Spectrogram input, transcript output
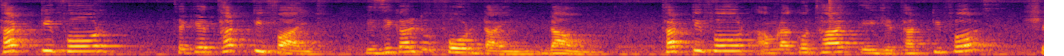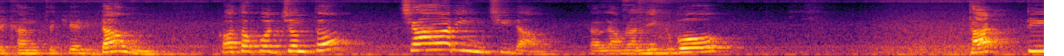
থার্টি ফোর থেকে thirty five is equal to four down down thirty four আমরা কোথায়? এই যে থার্টি ফোর সেখান থেকে ডাউন কত পর্যন্ত? চার ইঞ্চি ডাউন তাহলে আমরা লিখব thirty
